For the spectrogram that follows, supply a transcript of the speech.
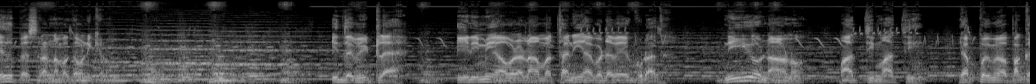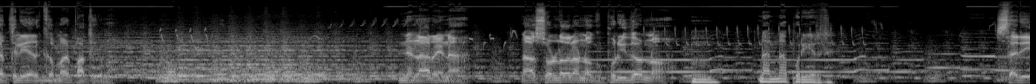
எது பேசுறா நம்ம கவனிக்கணும். இந்த வீட்ல இனிமே அவளை நாம தனியா விடவே கூடாது. நீயும் நானும் மாத்தி மாத்தி எப்பவுமே பக்கத்திலேயே இருக்கிற மாதிரி பார்த்துக்கணும். என்ன நாராயணா நான் சொல்றதெல்லாம் உனக்கு புரியுதோன்னோ நன்னா புரியுறது. சரி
